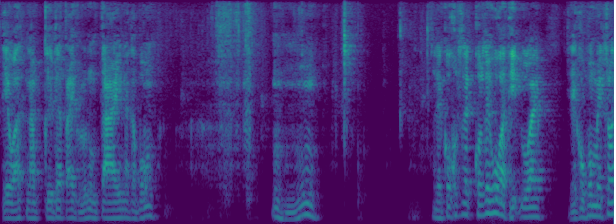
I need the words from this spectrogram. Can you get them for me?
แต่ว่าน้ำเคยจะไตของนมตายนะครับผม อือหือแล้วก็เขาใส่เขาใส่หัวกะทิด้วยเดี๋ยวเขาผมไม่ใช่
